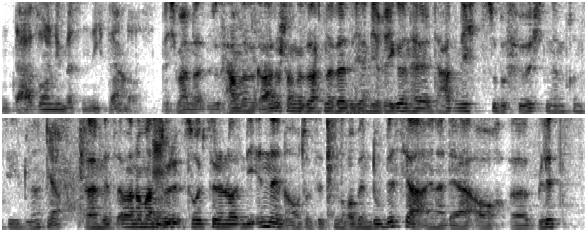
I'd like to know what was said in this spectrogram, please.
Und da sollen die messen, nichts ja. anderes. Ich meine, das haben wir gerade schon gesagt, ne, wer sich an die Regeln hält, hat nichts zu befürchten im Prinzip. Ne? Ja. Ähm, jetzt aber nochmal hm. zu, zurück zu den Leuten, die in den Autos sitzen. Robin, du bist ja einer, der auch äh, blitzt.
